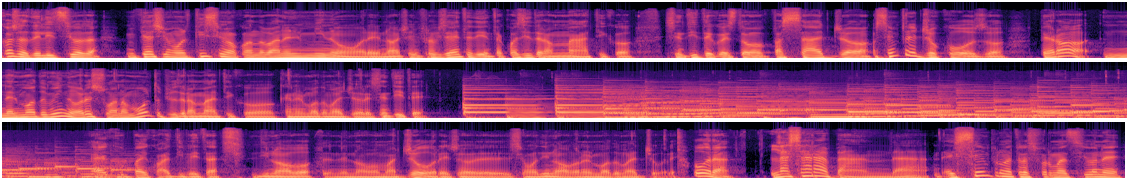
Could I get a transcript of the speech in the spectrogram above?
Cosa deliziosa, mi piace moltissimo quando va nel minore, no? cioè improvvisamente diventa quasi drammatico. Sentite questo passaggio sempre giocoso, però nel modo minore suona molto più drammatico che nel modo maggiore. Sentite. Ecco, poi qua diventa di nuovo nel nuovo maggiore, cioè siamo di nuovo nel modo maggiore. Ora, la sarabanda è sempre una trasformazione,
